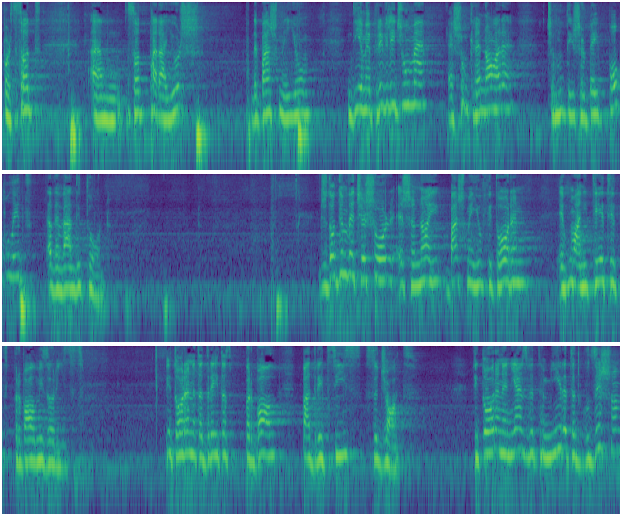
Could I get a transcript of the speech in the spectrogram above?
Por sot, sot para jush dhe bashkë me ju, ndihem e privilegjume e shumë krenare që mund të i shërbej popullit edhe vendit tonë. Çdo dymbëdhjetë qershor e shënoj bashkë me ju fitoren e humanitetit përballë mizorisë. Fitoren e të drejtës përballë padrejtësisë së gjatë. Fitoren e njerëzve të mirë e të guximshëm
